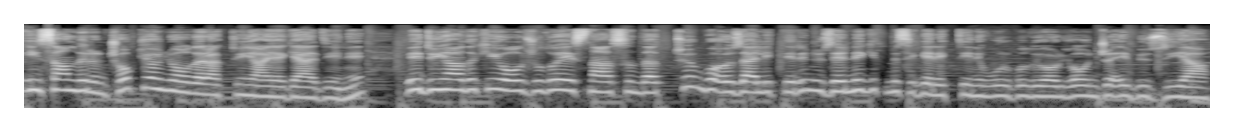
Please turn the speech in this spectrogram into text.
İnsanların çok yönlü olarak dünyaya geldiğini ve dünyadaki yolculuğu esnasında tüm bu özelliklerin üzerine gitmesi gerektiğini vurguluyor Yonca Ebu Ziya.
